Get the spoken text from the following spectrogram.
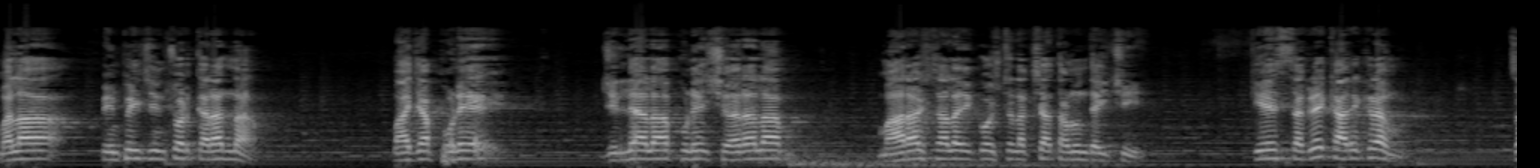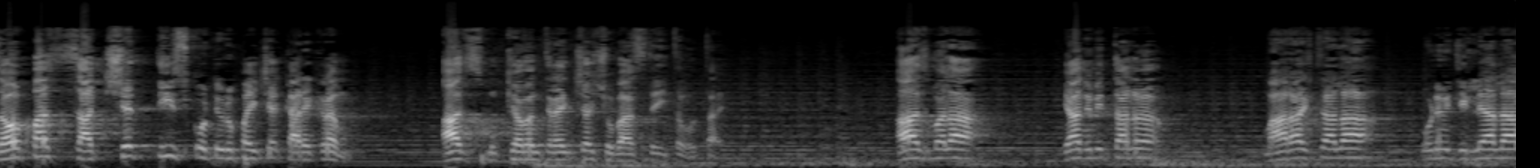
मला पिंपरी चिंचवडकरांना माझ्या पुणे जिल्ह्याला पुणे शहराला महाराष्ट्राला एक गोष्ट लक्षात आणून द्यायची की हे सगळे कार्यक्रम जवळपास सातशे तीस कोटी रुपयाचे कार्यक्रम आज मुख्यमंत्र्यांच्या शुभास्ते इथं होत आहे आज मला या निमित्तानं महाराष्ट्राला पुणे जिल्ह्याला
